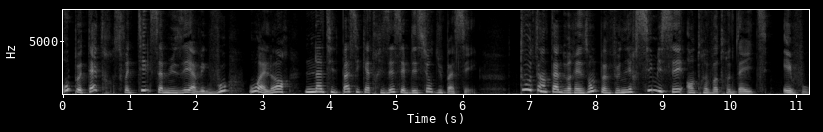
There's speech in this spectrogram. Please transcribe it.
ou peut-être souhaite-t-il s'amuser avec vous ou alors n'a-t-il pas cicatrisé ses blessures du passé? Tout un tas de raisons peuvent venir s'immiscer entre votre date et vous.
